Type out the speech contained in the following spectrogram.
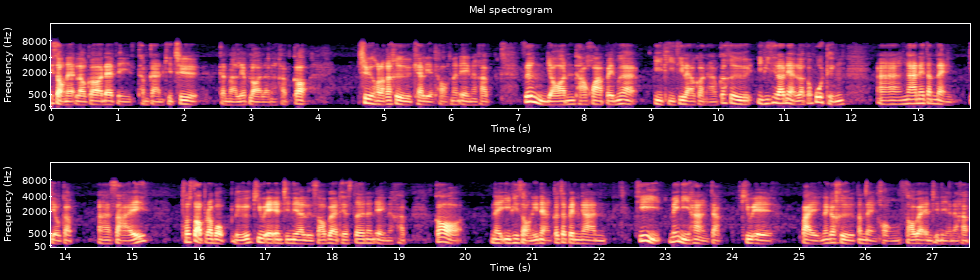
ที่สองเนี่ยเราก็ได้ไปทำการคิดชื่อกันมาเรียบร้อยแล้วนะครับ ก็ชื่อของเราก็คือ Carrier Talk นั่นเองนะครับ ซึ่งย้อนเท้าความไปเมื่อ EP ที่แล้วก่อนนะครับ ก็คือ EP ที่แล้วเนี่ยเราก็พูดถึงงานในตำแหน่งเกี่ยวกับาสายทดสอบระบบหรือ QA Engineer หรือ Software Tester นั่นเองนะครับ ก็ใน EP 2 นี้เนี่ยก็จะเป็นงานที่ไม่หนีห่างจาก QA ไปนั่นก็คือตำแหน่งของ Software Engineer นะครับ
